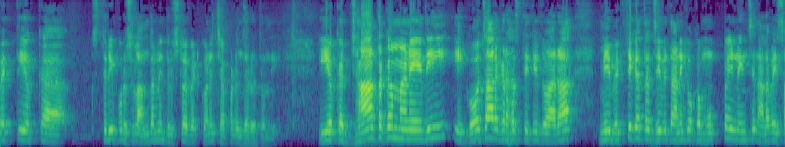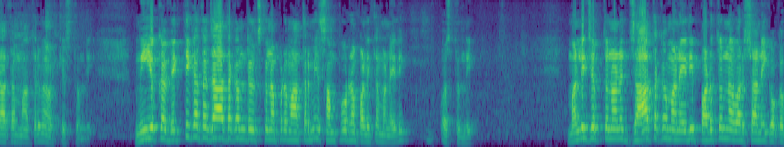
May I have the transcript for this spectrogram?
వ్యక్తి యొక్క స్త్రీ పురుషులందరినీ దృష్టిలో పెట్టుకొని చెప్పడం జరుగుతుంది. ఈ యొక్క జాతకం అనేది ఈ గోచార గ్రహస్థితి ద్వారా మీ వ్యక్తిగత జీవితానికి ఒక ముప్పై నుంచి నలభై శాతం మాత్రమే వర్తిస్తుంది. మీ యొక్క వ్యక్తిగత జాతకం తెలుసుకున్నప్పుడు మాత్రమే సంపూర్ణ ఫలితం అనేది వస్తుంది. మళ్ళీ చెప్తున్నాను జాతకం అనేది పడుతున్న వర్షానికి ఒక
